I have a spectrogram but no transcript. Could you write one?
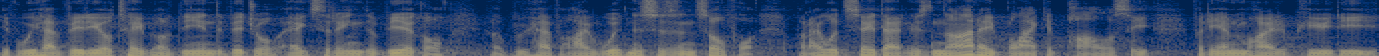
If we have videotape of the individual exiting the vehicle, if we have eyewitnesses and so forth. But I would say that is not a blanket policy for the NYPD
